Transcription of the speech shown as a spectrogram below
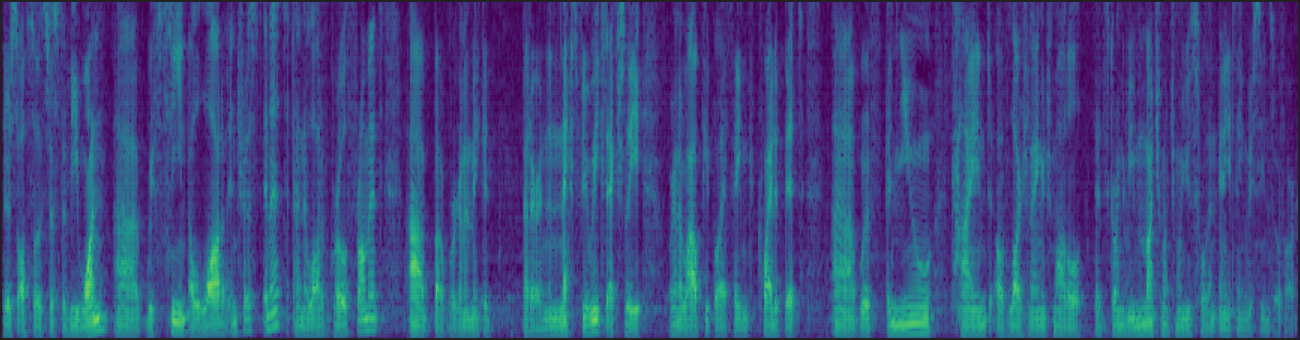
there's also, it's just a V1. Uh, we've seen a lot of interest in it and a lot of growth from it, uh, but we're going to make it better. And in the next few weeks, actually, we're going to wow people, I think, quite a bit. Uh, with a new kind of large language model that's going to be much, much more useful than anything we've seen so far.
